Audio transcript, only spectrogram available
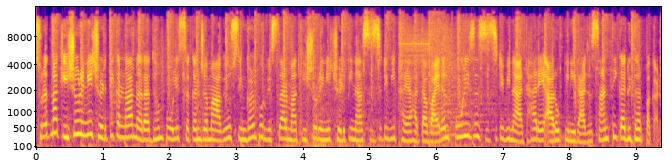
સુરતમાં કિશોરીની છેડતી કરનાર નરાધમ પોલીસ સકંજામાં આવ્યો. સિંઘણપુર વિસ્તારમાં કિશોરીની છેડતીના સીસીટીવી થયા હતા. વાયરલ પોલીસે સીસીટીવીના આધારે આરોપીની રાજસ્થાનથી કરી ધરપકડ.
